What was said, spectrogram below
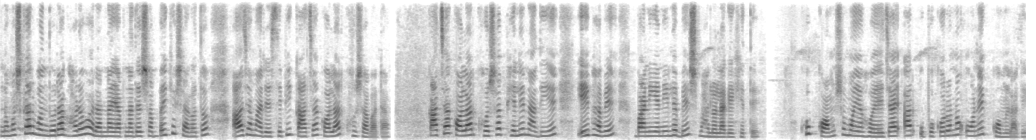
নমস্কার বন্ধুরা, ঘরোয়া রান্নায় আপনাদের সবাইকে স্বাগত। আজ আমার রেসিপি কাঁচা কলার খোসা বাটা। কাঁচা কলার খোসা ফেলে না দিয়ে এইভাবে বানিয়ে নিলে বেশ ভালো লাগে খেতে। খুব কম সময়ে হয়ে যায় আর উপকরণও অনেক কম লাগে।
